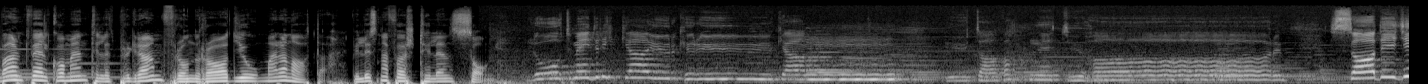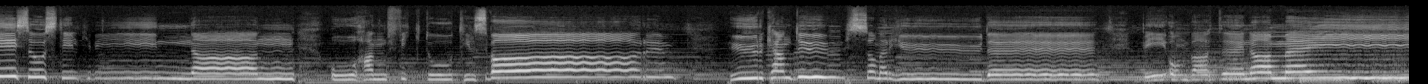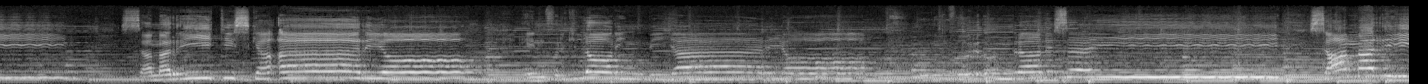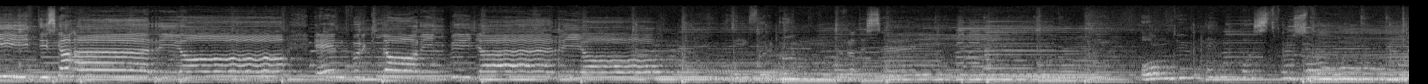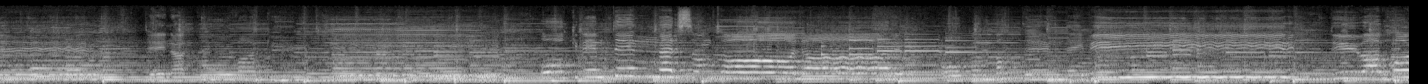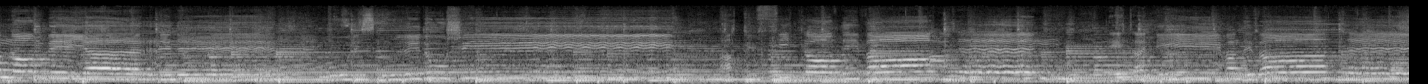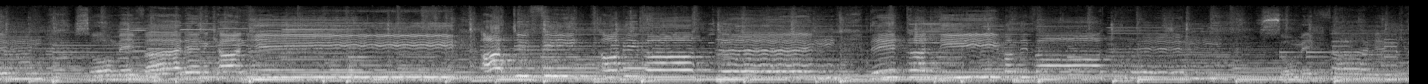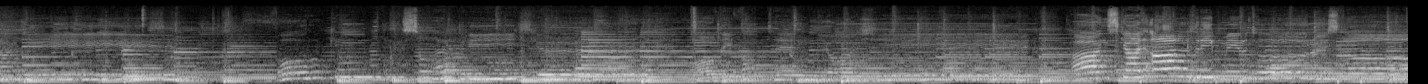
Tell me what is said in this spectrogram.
Varmt välkommen till ett program från Radio Maranata. Vi lyssnar först till en sång. Låt mig dricka ur krukan utav vattnet du har Sade Jesus till kvinnan och han fick då till svar Hur kan du som är jude be om vatten av mig Samaritiska är jag. En förklaring begär jag. Hon förundrade sig. Samaritiska är skall aldrig mer törsta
